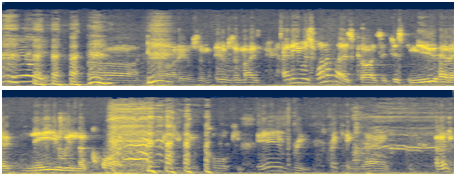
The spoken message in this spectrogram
really? Oh, God, it was, it was amazing. And he was one of those guys that just knew how to knee you in the quad every freaking game.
